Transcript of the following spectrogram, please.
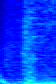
you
